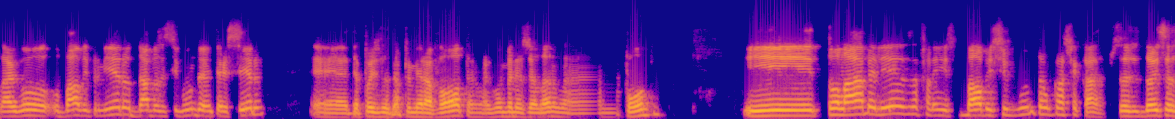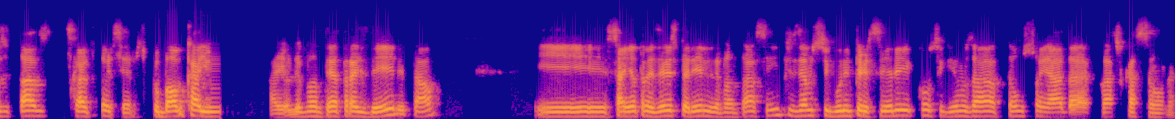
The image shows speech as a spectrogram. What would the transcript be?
largou o Baldo em primeiro, o Dabas em segundo, eu em terceiro. É, depois da primeira volta, largou um venezuelano na, na ponta. E tô lá, beleza. Falei, Balbo em segundo, então classificado. Precisa de dois resultados, descarta o terceiro. O Balbo caiu. Aí eu levantei atrás dele e tal. E saí atrás dele, esperei ele levantar assim, fizemos segundo e terceiro e conseguimos a tão sonhada classificação, né?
